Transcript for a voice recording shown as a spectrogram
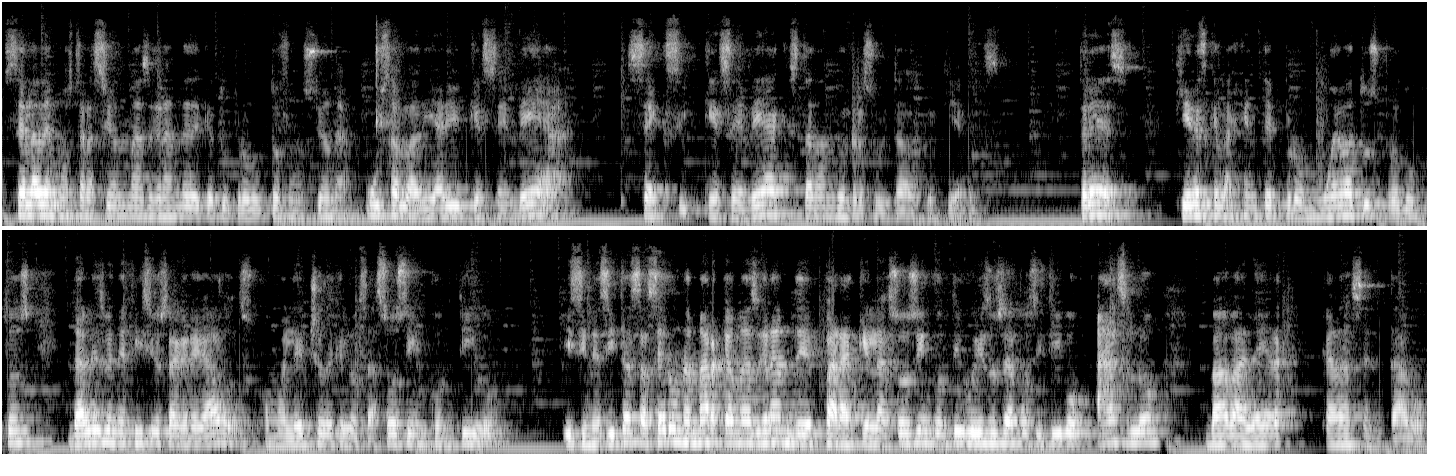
sé la demostración más grande de que tu producto funciona. Úsalo a diario y que se vea sexy, que se vea que está dando el resultado que quieres. Tres, quieres que la gente promueva tus productos, dales beneficios agregados, como el hecho de que los asocien contigo. Y si necesitas hacer una marca más grande para que la asocien contigo y eso sea positivo, hazlo, va a valer cada centavo.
